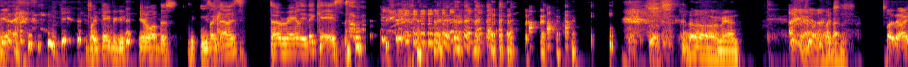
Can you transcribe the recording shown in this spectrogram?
yeah. Like, "Dave, you're, you're gonna love this." He's like, "That is so rarely the case." Oh man. Yeah, I love like I,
